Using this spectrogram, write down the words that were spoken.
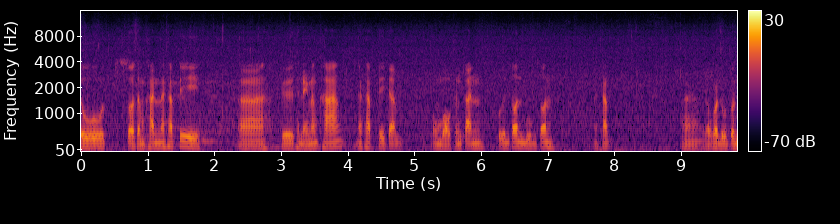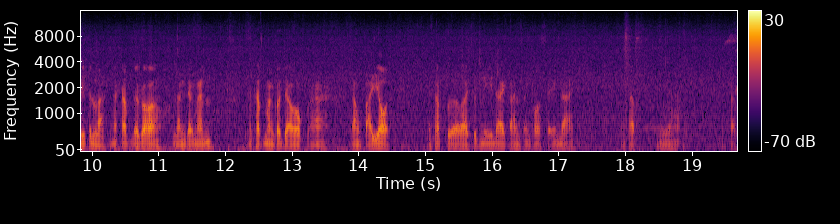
ดูตัวสำคัญนะครับที่อ่า คือแขนงน้ำค้างนะครับ ที่จะบ่งบอกถึงการฟื้นต้นบูมต้นนะครับเราก็ดูตัวนี้เป็นหลักนะครับ แล้วก็หลังจากนั้นนะครับ มันก็จะออกอต่างปลายยอดนะครับ เพื่อว่าชุดนี้ได้การสังเคราะห์แสงได้นะครับนี่นะฮะครับ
